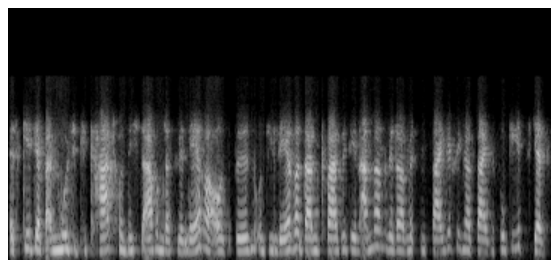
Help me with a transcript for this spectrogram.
es geht ja beim Multiplikator nicht darum, dass wir Lehrer ausbilden und die Lehrer dann quasi den anderen wieder mit dem Zeigefinger zeigen, so geht's jetzt,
